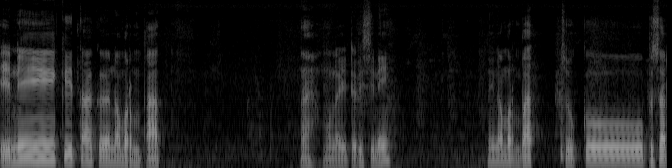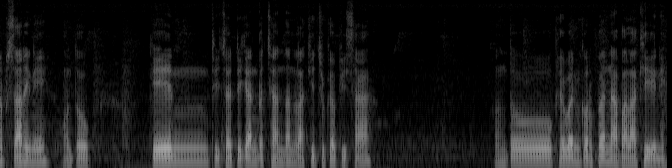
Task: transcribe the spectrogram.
ini kita ke nomor 4 Nah, mulai dari sini. Ini nomor 4 cukup besar-besar ini untuk mungkin dijadikan pejantan lagi juga bisa. Untuk hewan korban apalagi ini?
